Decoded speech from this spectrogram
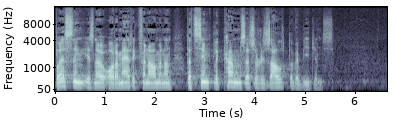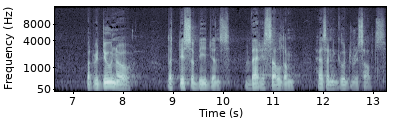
Blessing is no automatic phenomenon that simply comes as a result of obedience. But we do know that disobedience very seldom has any good results.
